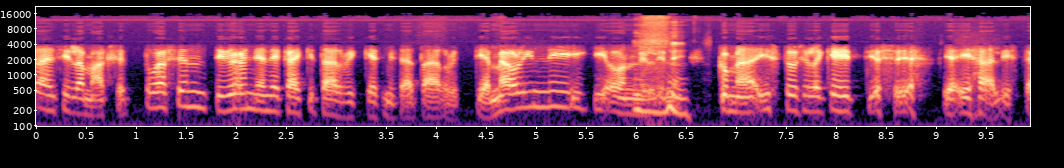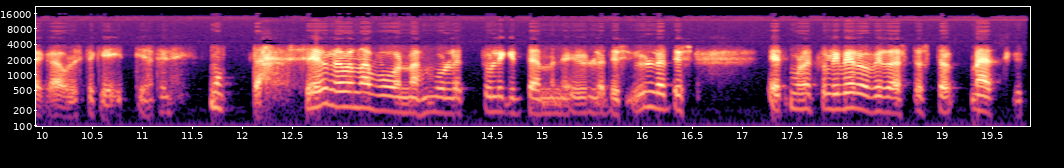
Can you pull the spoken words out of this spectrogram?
sain sillä maksettua sen työn ja ne kaikki tarvikkeet, mitä tarvittiin. Ja mä olin niin iki onnellinen, kun mä istuin siellä keittiössä ja, ja ihailin sitä kaunista keittiötä. Mutta seuraavana vuonna mulle tulikin tämmöinen yllätys, yllätys, että mulle tuli verovirastosta mätkyt,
